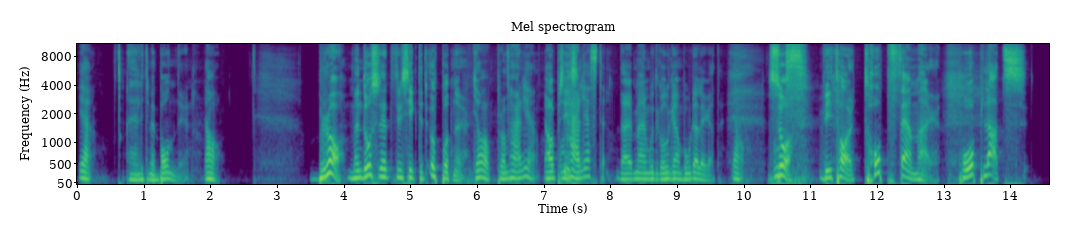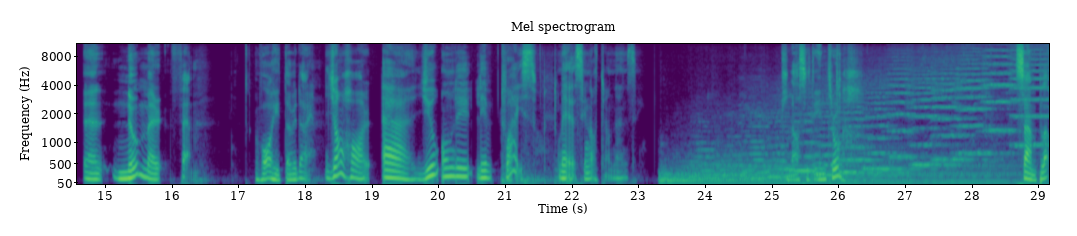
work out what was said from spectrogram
Ja. lite mer Bond i den. Ja. Bra, men då sätter vi siktet uppåt nu. ja, på de härliga. Ja, De precis. härligaste. Där Man with Golden Gun borde ha legat. Ja. Så, Oops. vi tar topp fem här. På plats eh, nummer fem. Vad hittar vi där? Jag har eh, You Only Live Twice med Sinatra och Nancy. Klassiskt intro. Samplat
